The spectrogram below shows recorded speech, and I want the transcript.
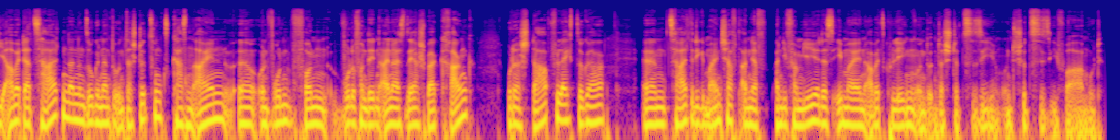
Die Arbeiter zahlten dann in sogenannte Unterstützungskassen ein äh, und wurden von, wurde von denen einer sehr schwer krank oder starb vielleicht sogar, ähm, zahlte die Gemeinschaft an, der, an die Familie des ehemaligen Arbeitskollegen und unterstützte sie und schützte sie vor Armut.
